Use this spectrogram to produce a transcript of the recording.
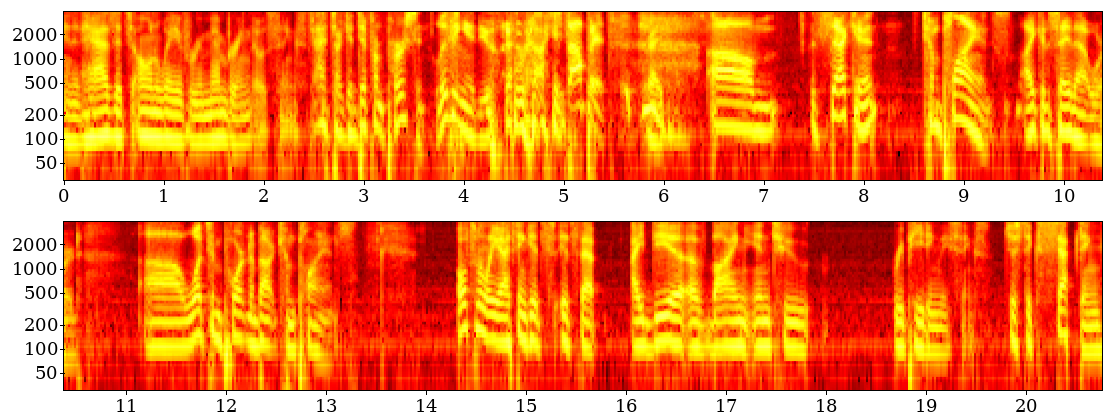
and it has its own way of remembering those things. God, It's like a different person living in you. Right. Stop it. Right. Second, compliance. I can say that word. Uh, what's important about compliance? ultimately, I think it's it's that idea of buying into repeating these things, just accepting.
